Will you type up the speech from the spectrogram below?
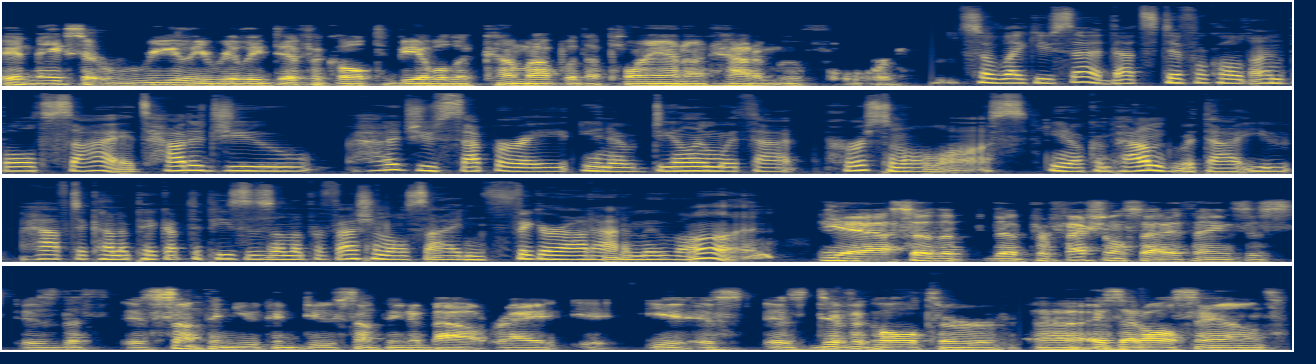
it makes it really, really difficult to be able to come up with a plan on how to move forward. So, like you said, that's difficult on both sides. How did you how did you separate, you know, dealing with that personal loss? You know, compounded with that, you have to kind of pick up the pieces on the professional side and figure out how to move on. Yeah, so the the professional side of things is is the is something you can do something about, right? It, it is as difficult or uh, as that all sounds.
